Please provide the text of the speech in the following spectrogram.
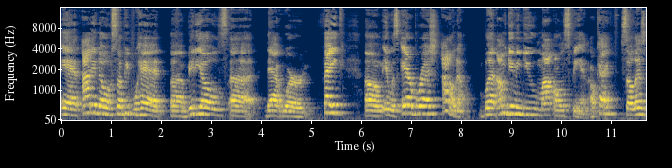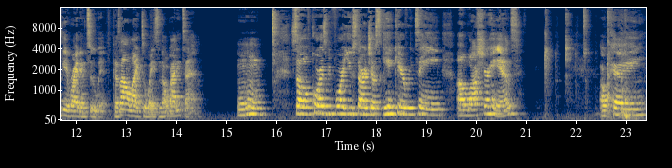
And I didn't know if some people had uh, videos uh, that were fake. Um, it was airbrushed. I don't know but I'm giving you my own spin, okay? So let's get right into it because I don't like to waste nobody time. Mm-hmm. So, of course, before you start your skincare routine, um, wash your hands. Okay.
